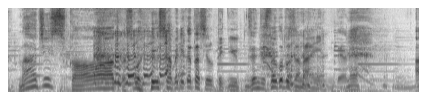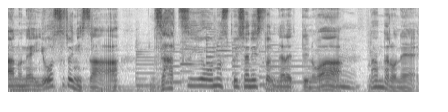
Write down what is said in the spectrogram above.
マジっすかとかそういう喋り方しろって言う全然そういうことじゃないんだよね。うん。あのね要するにさ雑用のスペシャリストになれっていうのは、うん。なんだろうね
